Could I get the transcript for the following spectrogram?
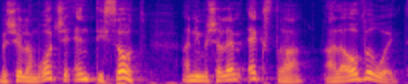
ושלמרות שאין טיסות, אני משלם אקסטרה על ה overweight.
